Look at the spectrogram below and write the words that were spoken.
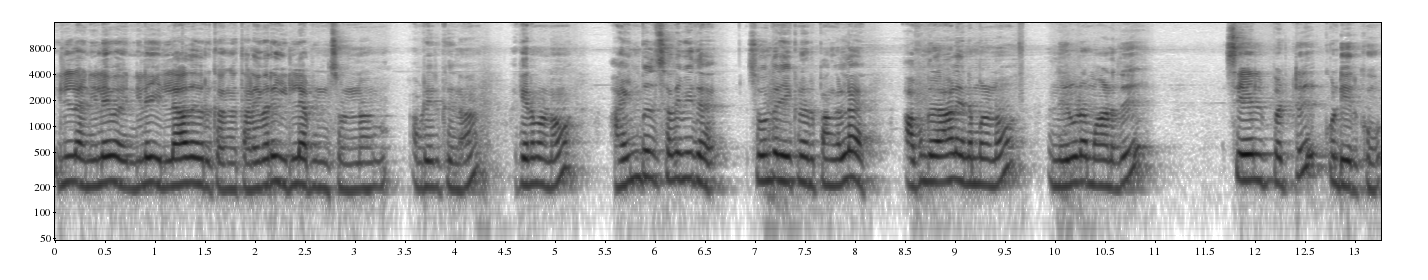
இல்லை நிலை நிலை இல்லாதவர் இருக்காங்க தலைவரே இல்லை அப்படின்னு சொன்னோம் அப்படி இருக்குதுன்னா அதுக்கு என்ன பண்ணணும்? ஐம்பது சதவீத சுதந்திர இயக்குனர் இருப்பாங்கள்ல அவங்களால என்ன பண்ணணும்? அந்த நிறுவனமானது செயல்பட்டு கொண்டு இருக்கும்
